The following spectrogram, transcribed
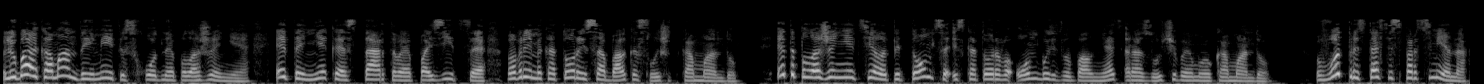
Любая команда имеет исходное положение. Это некая стартовая позиция, во время которой собака слышит команду. Это положение тела питомца, из которого он будет выполнять разучиваемую команду. Вот представьте спортсмена,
